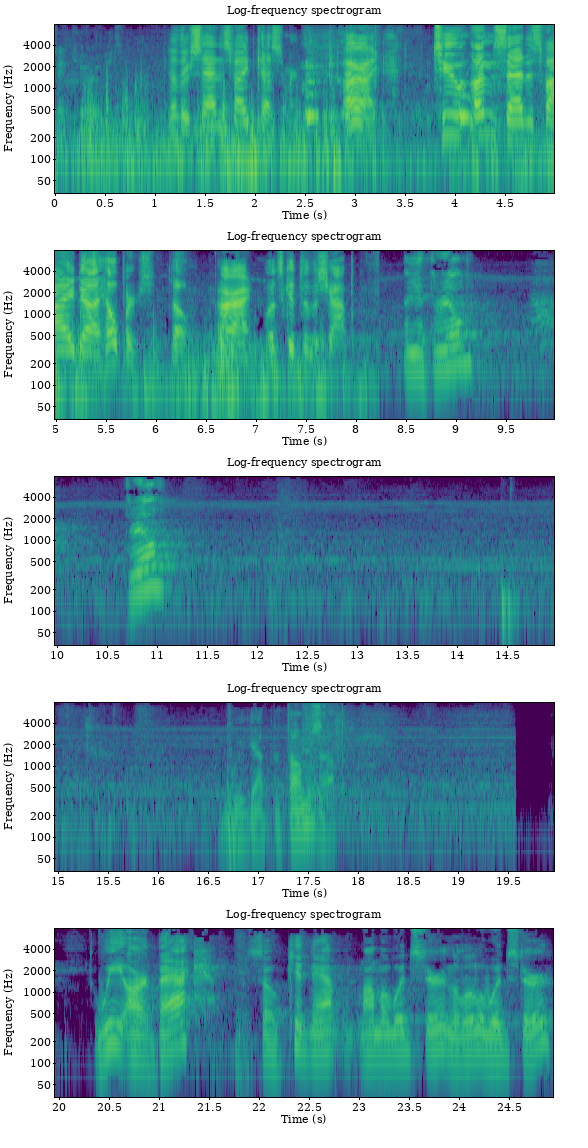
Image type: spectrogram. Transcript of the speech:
Take care of it. Another satisfied customer. All right. Two unsatisfied uh, helpers, though. All right, let's get to the shop. Are you thrilled? Thrilled? We got the thumbs up. We are back. So kidnap Mama WoodSTR and the little WoodSTR.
